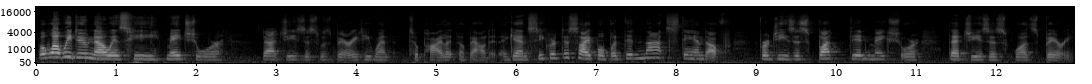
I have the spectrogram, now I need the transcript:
But what we do know is he made sure that Jesus was buried. He went to Pilate about it. Again, secret disciple, but did not stand up for Jesus, but did make sure that Jesus was buried.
